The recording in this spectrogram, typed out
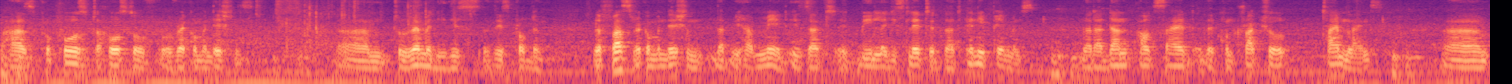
has proposed a host of, of recommendations um, to remedy this, this problem. The first recommendation that we have made is that it be legislated that any payments that are done outside the contractual timelines um,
